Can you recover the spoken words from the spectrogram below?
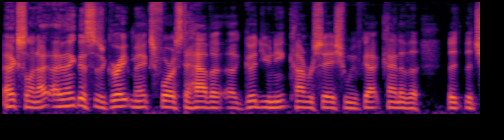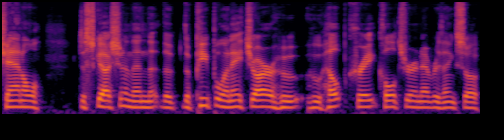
Excellent. I, I, think this is a great mix for us to have a, a good, unique conversation. We've got kind of the the, the channel discussion, and then the, the, the people in HR who who help create culture and everything. So,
